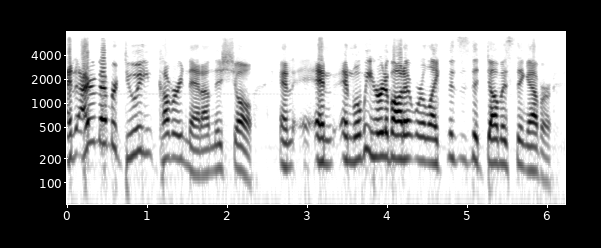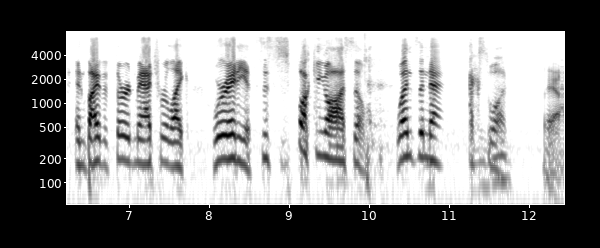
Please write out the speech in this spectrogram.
and I remember doing covering that on this show, and and and when we heard about it, we're like, this is the dumbest thing ever. And by the third match, we're like, we're idiots. This is fucking awesome. When's the next one? yeah,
